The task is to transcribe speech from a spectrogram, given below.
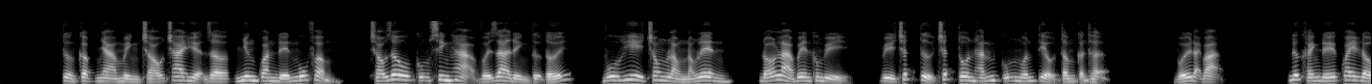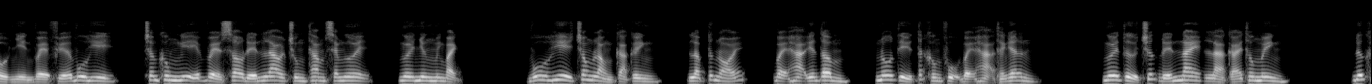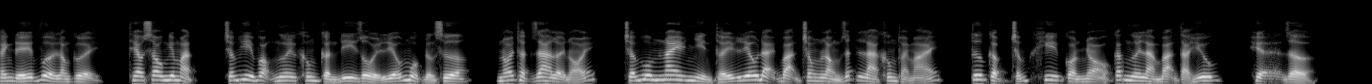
Tưởng cập nhà mình cháu trai hiện giờ nhưng quan đến ngũ phẩm, cháu dâu cũng sinh hạ với gia đình tự tới, Vu Hi trong lòng nóng lên, đó là bên không vì, vì chất tử chất tôn hắn cũng muốn tiểu tâm cẩn thận. Với đại bạn, Đức Khánh Đế quay đầu nhìn về phía Vu Hi, chấm không nghĩ về sau đến lao trung thăm xem ngươi, ngươi nhưng minh bạch. Vu Hi trong lòng cả kinh, lập tức nói, bệ hạ yên tâm, nô tỳ tất không phụ bệ hạ thánh nhân. Ngươi từ trước đến nay là cái thông minh. Đức Khánh Đế vừa lòng cười, theo sau nghiêm mặt, chấm hy vọng ngươi không cần đi rồi liễu một đường xưa, nói thật ra lời nói, chấm hôm nay nhìn thấy liễu đại bạn trong lòng rất là không thoải mái, tư cập chấm khi còn nhỏ các ngươi làm bạn tả hưu, hiện giờ.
